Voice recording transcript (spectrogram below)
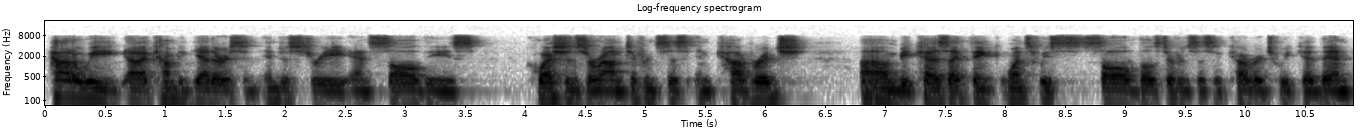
How do we uh, come together as an industry and solve these questions around differences in coverage? Um, because i think once we solve those differences in coverage we could then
